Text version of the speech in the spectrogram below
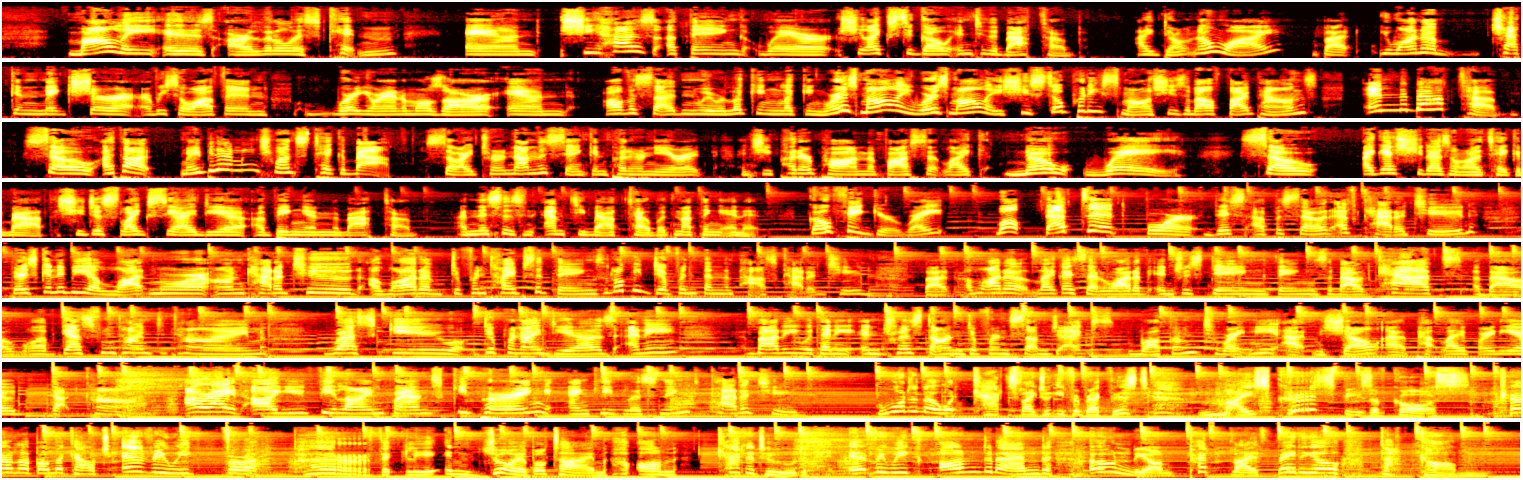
Molly is our littlest kitten and she has a thing where she likes to go into the bathtub. I don't know why, but you want to check and make sure every so often where your animals are. And all of a sudden we were looking, looking, where's Molly? Where's Molly? She's still pretty small. She's about five pounds in the bathtub. So I thought maybe that means she wants to take a bath. So I turned on the sink and put her near it and she put her paw on the faucet like, no way. So I guess she doesn't want to take a bath. She just likes the idea of being in the bathtub. And this is an empty bathtub with nothing in it. Go figure, right? Well, that's it for this episode of Catitude. There's going to be a lot more on Catitude, a lot of different types of things. It'll be different than the past Catitude, but a lot of, like I said, a lot of interesting things about cats, about, we'll have guests from time to time, rescue, different ideas, any anybody with any interest on different subjects, welcome to write me at Michelle at PetLifeRadio.com. All right, all you feline friends, keep purring and keep listening to Catitude. Want to know what cats like to eat for breakfast? Mice Krispies, of course. Curl up on the couch every week for a perfectly enjoyable time on Catitude. Every week on demand, only on PetLifeRadio.com.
